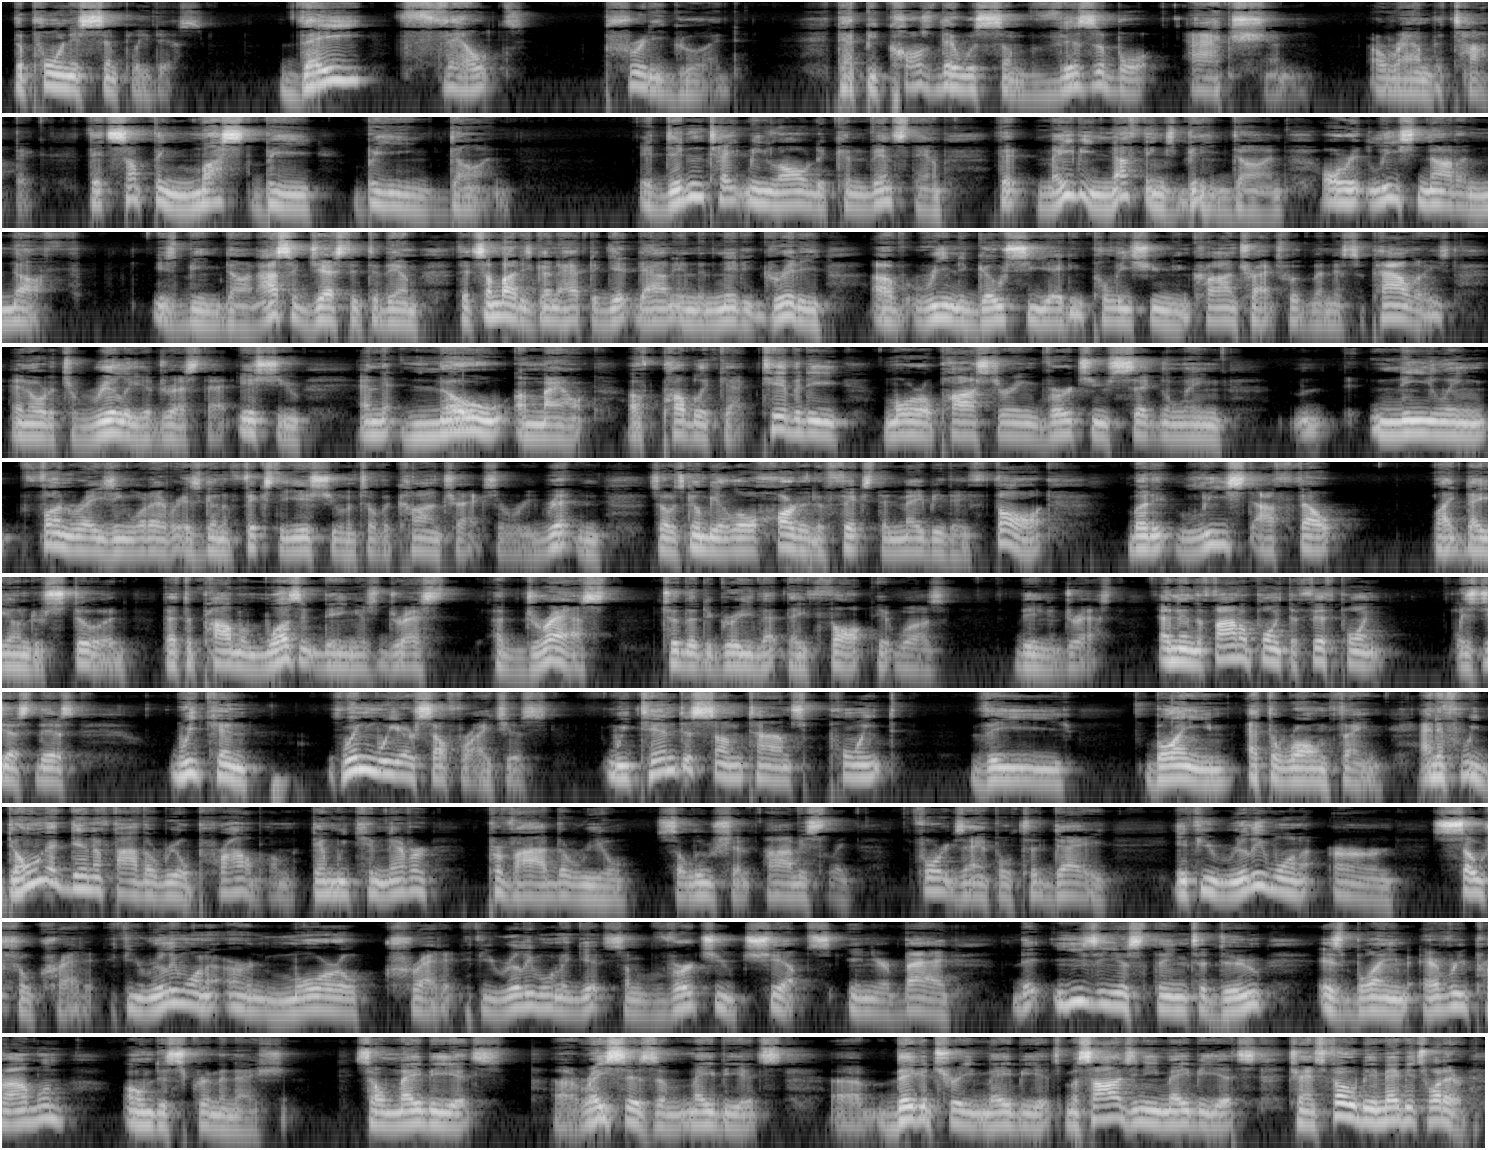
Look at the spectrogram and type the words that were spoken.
the point is simply this. They felt pretty good that because there was some visible action around the topic, that something must be being done. It didn't take me long to convince them that maybe nothing's being done, or at least not enough is being done. I suggested to them that somebody's going to have to get down in the nitty gritty of renegotiating police union contracts with municipalities in order to really address that issue and that no amount of public activity, moral posturing, virtue signaling, kneeling, fundraising, whatever is going to fix the issue until the contracts are rewritten. So it's going to be a little harder to fix than maybe they thought. But at least I felt like they understood that the problem wasn't being addressed, addressed to the degree that they thought it was being addressed. And then the final point, the fifth point is just this. We can, when we are self-righteous, we tend to sometimes point the blame at the wrong thing. And if we don't identify the real problem, then we can never provide the real solution, obviously. For example, today, if you really want to earn social credit, if you really want to earn moral credit, if you really want to get some virtue chips in your bag, the easiest thing to do is blame every problem on discrimination. So maybe it's uh, racism, maybe it's uh, bigotry, maybe it's misogyny, maybe it's transphobia, maybe it's whatever.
